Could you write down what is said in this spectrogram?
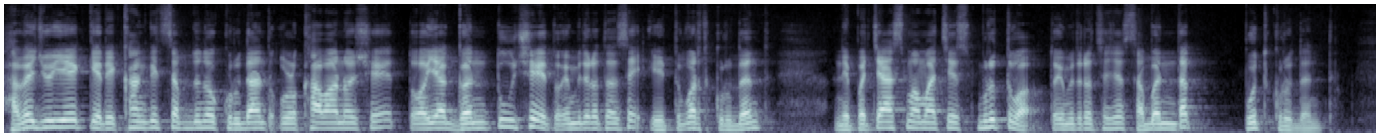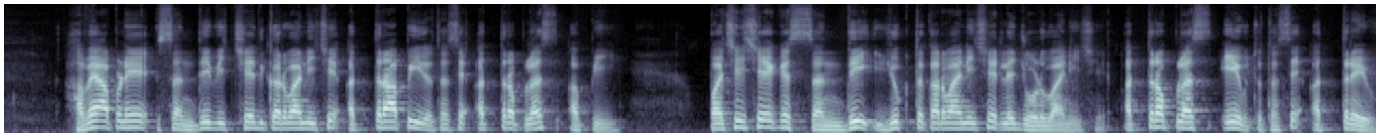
હવે જોઈએ કે રેખાંકિત શબ્દનો કૃદાંત ઓળખાવાનો છે, તો અહીંયા ગંતુ છે, તો એ મિત્રો થશે એતવર્થ કૃદંત. અને પચાસમાં છે સ્મૃત્વ, તો એ મિત્રો થશે સંબંધક ભૂત કૃદંત હવે આપણે સંધિ વિચ્છેદ કરવાની છે, અત્રાપી, તો થશે અત્ર પ્લસ અપી. પછી છે કે સંધિ યુક્ત કરવાની છે એટલે જોડવાની છે. અત્ર પ્લસ એવ, તો થશે અત્રેવ.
